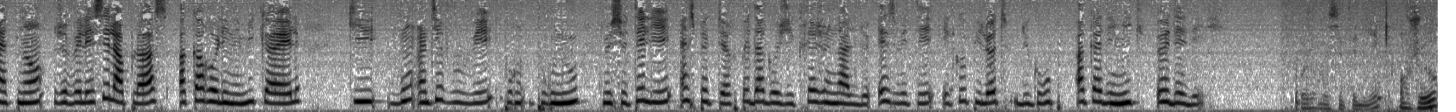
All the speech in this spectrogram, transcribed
Maintenant, je vais laisser la place à Caroline et Michael qui vont interviewer pour, pour nous Monsieur Tellier, inspecteur pédagogique régional de SVT et copilote du groupe académique EDD. Bonjour Monsieur Tellier. Bonjour.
